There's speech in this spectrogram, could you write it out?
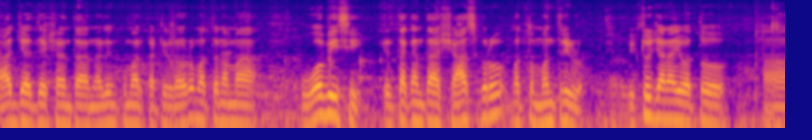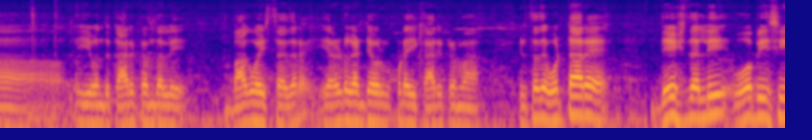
ರಾಜ್ಯ ಅಧ್ಯಕ್ಷ ಅಂತ ನಳಿನ್ ಕುಮಾರ್ ಕಟೀಲ್ ಅವರು ಮತ್ತು ನಮ್ಮ ಒ ಬಿ ಸಿ ಇರ್ತಕ್ಕಂಥ ಶಾಸಕರು ಮತ್ತು ಮಂತ್ರಿಗಳು. ಇಷ್ಟು ಜನ ಇವತ್ತು ಈ ಒಂದು ಕಾರ್ಯಕ್ರಮದಲ್ಲಿ ಭಾಗವಹಿಸ್ತಾ ಇದ್ದಾರೆ. ಎರಡು ಗಂಟೆವರೆಗೂ ಕೂಡ ಈ ಕಾರ್ಯಕ್ರಮ ಇರ್ತದೆ. ಒಟ್ಟಾರೆ ದೇಶದಲ್ಲಿ ಒ ಬಿ ಸಿ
